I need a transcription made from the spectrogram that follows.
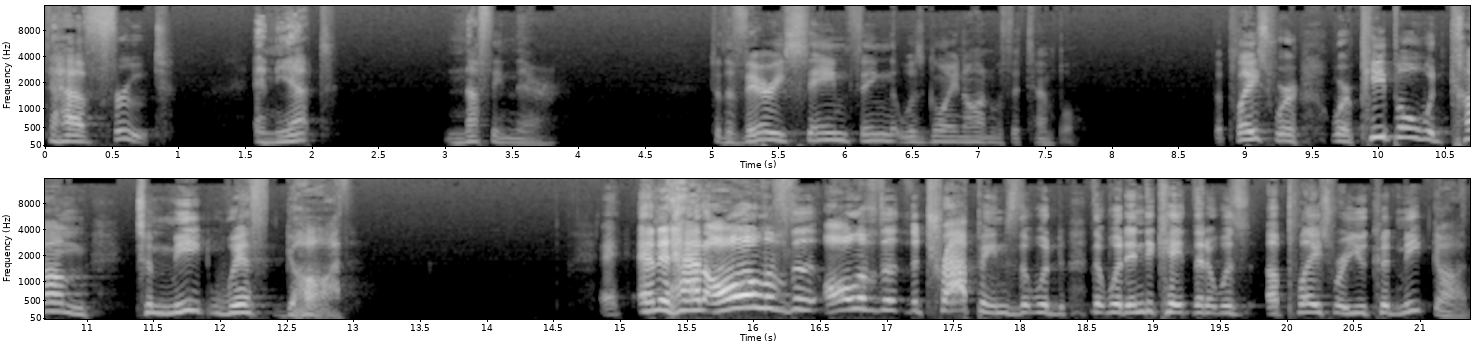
to have fruit, and yet nothing there, to the very same thing that was going on with the temple. The place where, where people would come to meet with God. And it had all of the, all of the, the trappings that would, that would indicate that it was a place where you could meet God.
